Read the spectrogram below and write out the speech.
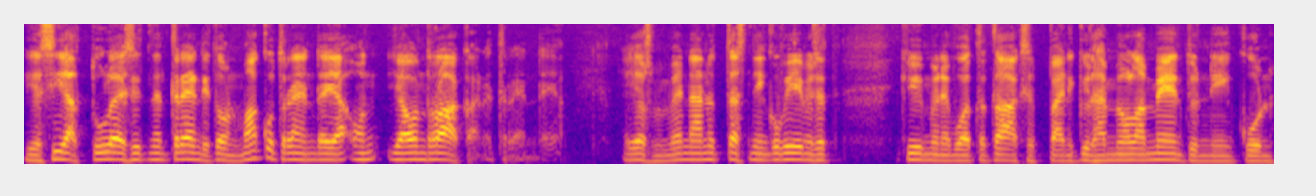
ja sieltä tulee sitten ne trendit, on makutrendejä on, ja on raaka-ainetrendejä. Ja jos me mennään nyt tästä niin kuin viimeiset – kymmenen vuotta taaksepäin, niin kyllähän me ollaan menty niin kuin,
